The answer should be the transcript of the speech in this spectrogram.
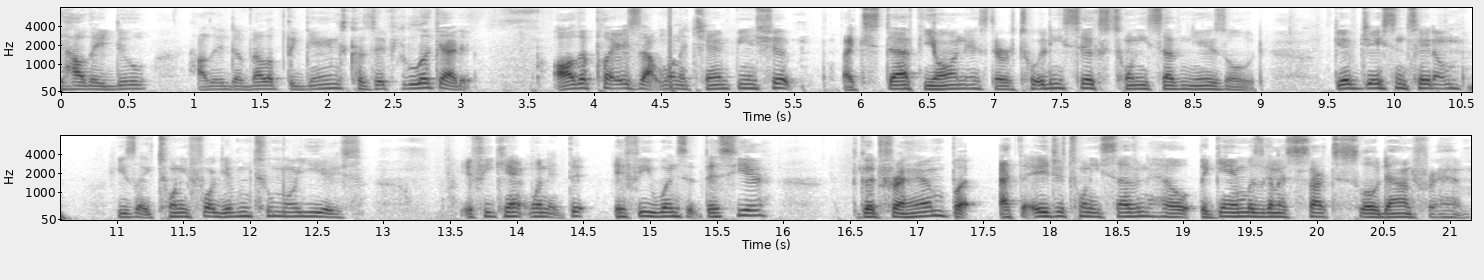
how they do, how they develop the games. Because if you look at it, all the players that won a championship, like Steph, Giannis, they're 26, 27 years old. Give Jayson Tatum, he's like 24, give him two more years. If he can't win it, th- if he wins it this year, good for him. But at the age of 27, he'll, the game was going to start to slow down for him.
